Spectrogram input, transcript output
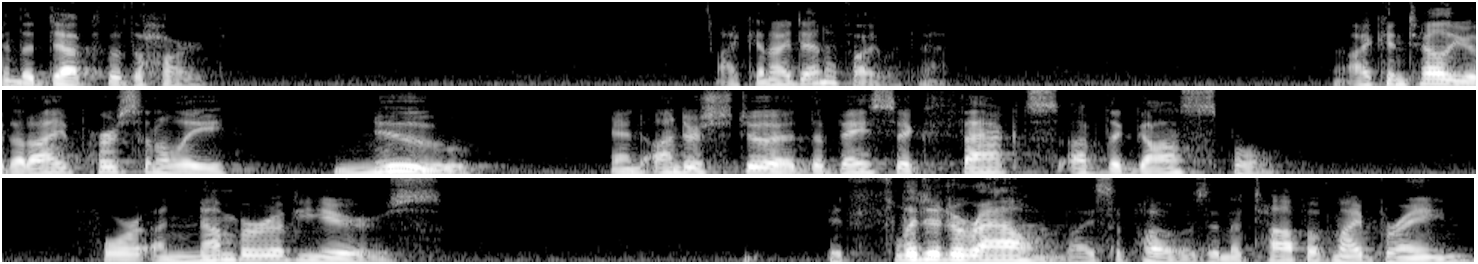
in the depth of the heart. I can identify with that. I can tell you that I personally knew and understood the basic facts of the gospel for a number of years. It flitted around, I suppose, in the top of my brain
